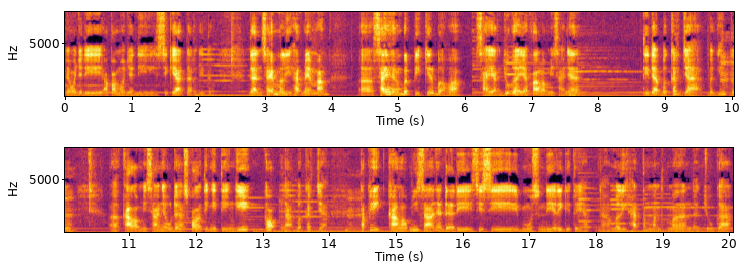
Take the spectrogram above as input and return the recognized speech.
mau jadi apa mau jadi psikiater gitu dan saya melihat memang uh, saya yang berpikir bahwa sayang juga ya kalau misalnya tidak bekerja begitu mm -hmm. Uh, kalau misalnya udah sekolah tinggi-tinggi kok nggak bekerja. Hmm. Tapi kalau misalnya dari sisimu sendiri gitu ya, nah, melihat teman-teman dan juga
